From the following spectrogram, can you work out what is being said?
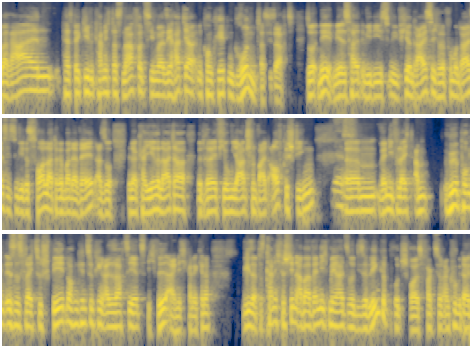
liberalen Perspektive kann ich das nachvollziehen, weil sie hat ja einen konkreten Grund, dass sie sagt, so, nee, mir ist halt wie die ist wie 34 oder 35, ist wie Ressortleiterin bei der Welt, also in der Karriereleiter mit relativ jungen Jahren schon weit aufgestiegen. Yes. Ähm, wenn die vielleicht am Höhepunkt ist es vielleicht zu spät, noch ein Kind zu kriegen. Also sagt sie jetzt, ich will eigentlich keine Kinder. Wie gesagt, das kann ich verstehen, aber wenn ich mir halt so diese linke Putschreus-Fraktion angucke, da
